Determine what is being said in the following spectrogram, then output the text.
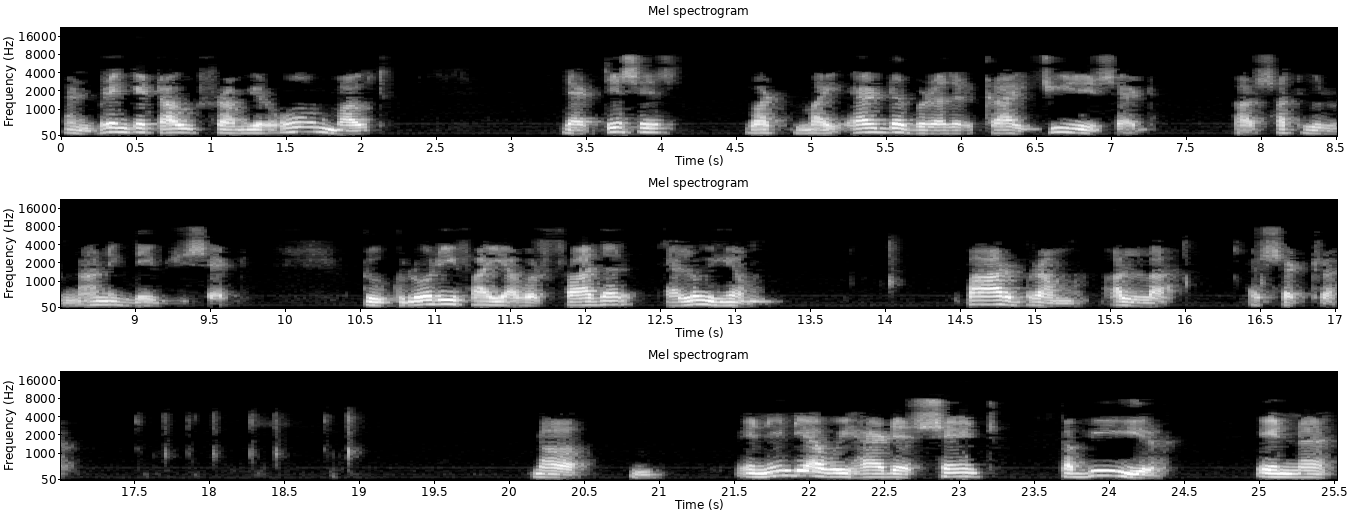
and bring it out from your own mouth, that this is what my elder brother Christ Jesus said, or Satguru Nanak Dev Ji said, to glorify our Father Elohim, Parbrahm, Allah, etc. Now, in India we had a Saint Kabir in uh,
